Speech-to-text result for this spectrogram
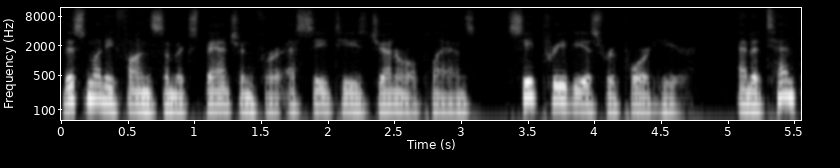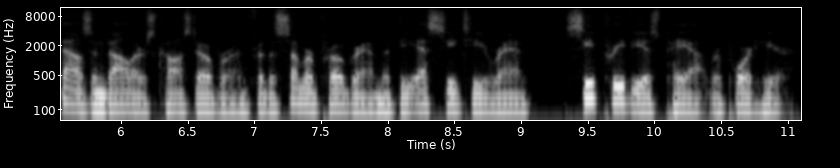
This money funds some expansion for SCT's general plans, see previous report here, and a $10,000 cost overrun for the summer program that the SCT ran, see previous payout report here.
